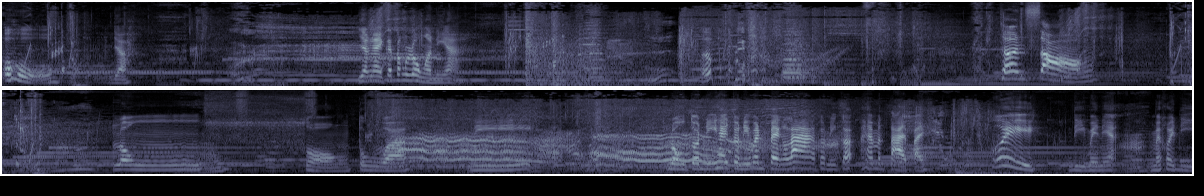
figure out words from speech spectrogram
โอ้โห เดี๋ยว ยังไงก็ต้องลงอันนี้อึ๊บเทิร์นสอง ลงสองตัว นี้ ลงตัวนี้ให้ตัวนี้มันแปลงร่างตัวนี้ก็ให้มันตายไปเฮ้ย ดีไหมเนี่ย ไม่ค่อยดี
